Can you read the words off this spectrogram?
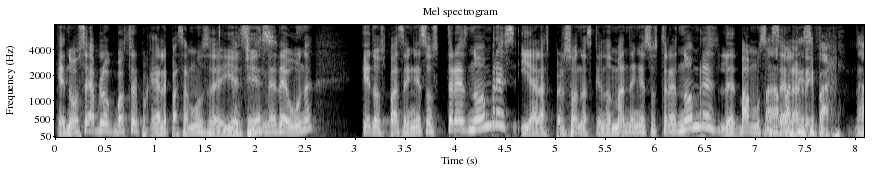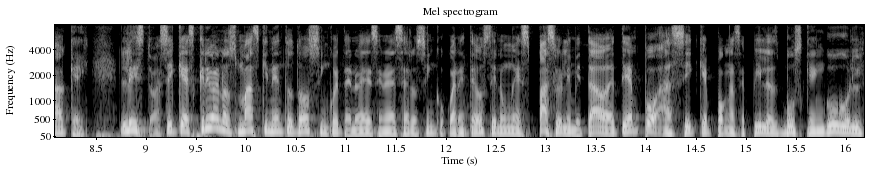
que no sea Blockbuster, porque ya le pasamos ahí el chisme de una que nos pasen esos tres nombres y a las personas que nos manden esos tres nombres les vamos a Van hacer a la rifa. participar. Ah, Ok, listo. Así que escríbanos más 502 59 19 05 42. Tiene un espacio limitado de tiempo, así que póngase pilas, busque en Google,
